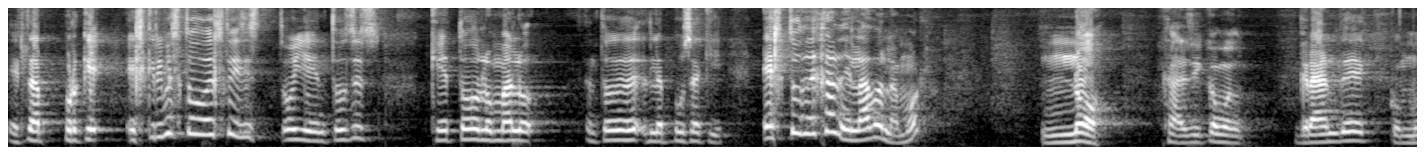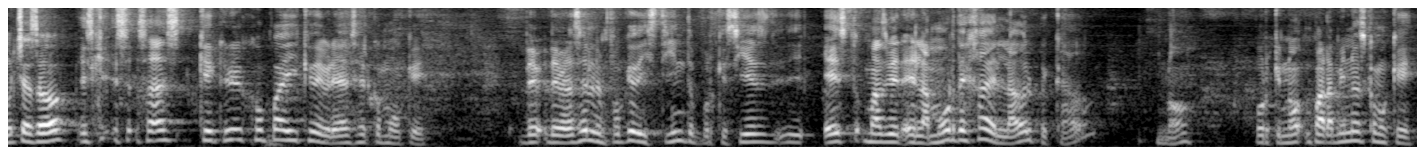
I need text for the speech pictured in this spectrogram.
esta, porque escribes todo esto y dices, oye, entonces, ¿qué todo lo malo? Entonces le puse aquí, ¿esto deja de lado el amor? No. Así como grande, con muchas O. Es que, ¿sabes qué creo, compa, ahí que debería ser como que... de- debería ser el enfoque distinto, porque si es esto, más bien, ¿el amor deja de lado el pecado? No. porque no, para mí no es como que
